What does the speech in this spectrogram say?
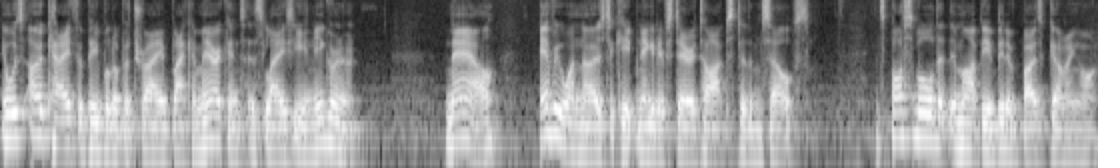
it was okay for people to portray black Americans as lazy and ignorant. Now, everyone knows to keep negative stereotypes to themselves. It's possible that there might be a bit of both going on.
